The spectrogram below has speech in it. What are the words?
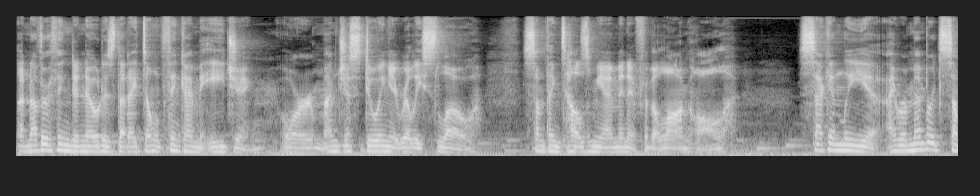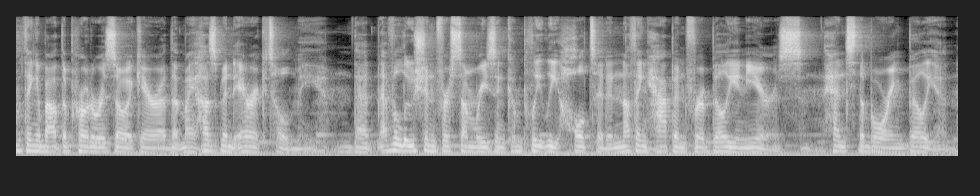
Another thing to note is that I don't think I'm aging, or I'm just doing it really slow. Something tells me I'm in it for the long haul. Secondly, I remembered something about the Proterozoic era that my husband Eric told me, that evolution for some reason completely halted and nothing happened for a billion years, hence the boring billion.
